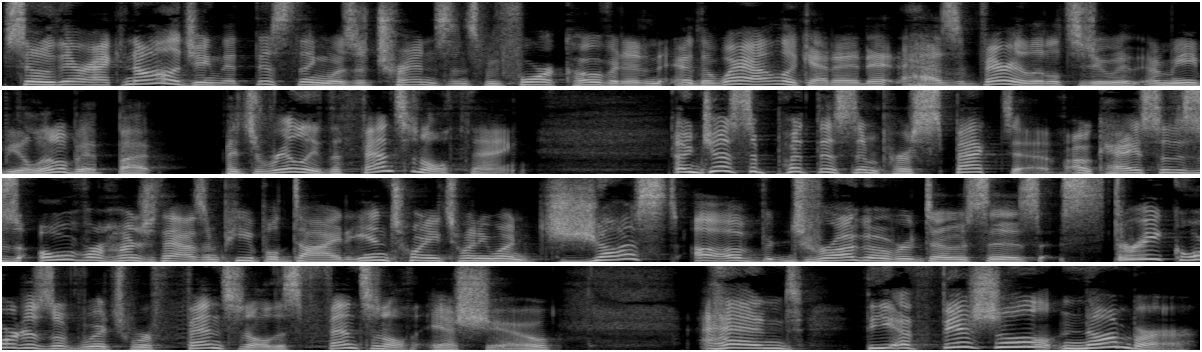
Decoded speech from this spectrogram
So they're acknowledging that this thing was a trend since before COVID. And uh, the way I look at it, it has very little to do with, uh, maybe a little bit, but it's really the fentanyl thing. And just to put this in perspective, okay, so this is over 100,000 people died in 2021 just of drug overdoses, three quarters of which were fentanyl, this fentanyl issue. And the official number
